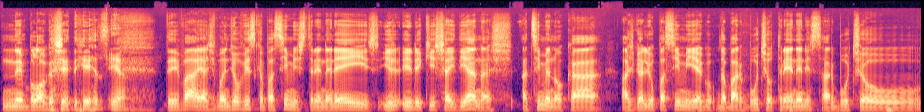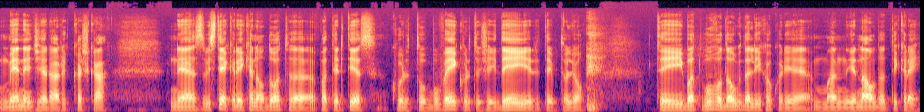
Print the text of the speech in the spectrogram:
neblogas žaidėjas. Jo. Tai va, aš bandžiau viską pasimti iš treneriais ir, ir iki šiai dieną aš atsimenu, ką aš galiu pasimti, jeigu dabar būčiau treneris ar būčiau menedžer ar kažką. Nes vis tiek reikia naudoti e, patirties, kur tu buvai, kur tu žaidėjai ir taip toliau. Tai, bet buvo daug dalykų, kurie man ir nauda tikrai.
